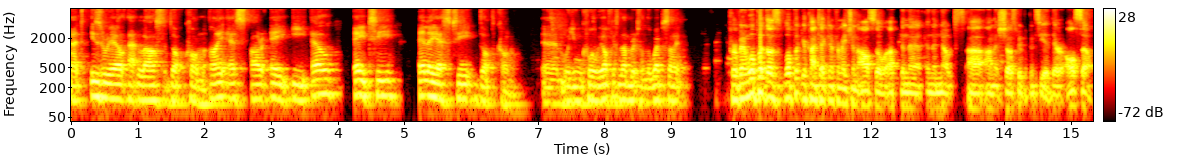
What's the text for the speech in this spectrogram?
at israelatLast.com, I-S-R-A-E-L-A-T-L-A-S-T.com um, or you can call the office number. It's on the website. We'll put those. We'll put your contact information also up in the in the notes uh, on the show, so people can see it there. Also,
